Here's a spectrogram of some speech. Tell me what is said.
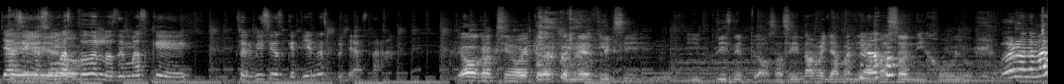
Ya si le sumas todos los demás que servicios que tienes, pues ya está. Yo creo que sí me voy a quedar con Netflix y, y Disney Plus. Así no me llaman ni No. Amazon ni Hulu. Bueno, además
